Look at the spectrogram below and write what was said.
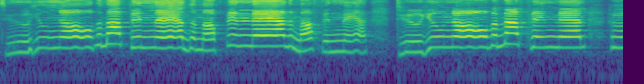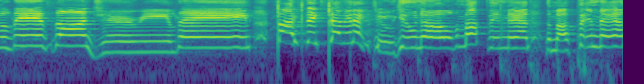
Do you know the Muffin Man, the Muffin Man, the Muffin Man? Do you know the Muffin Man who lives on Drury Lane? Five, six, seven, eight. Do you know the Muffin Man, the Muffin Man,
